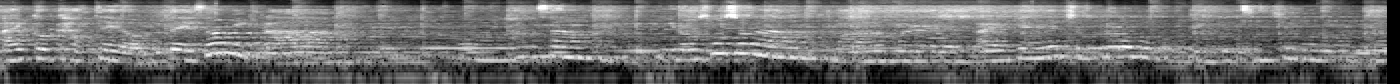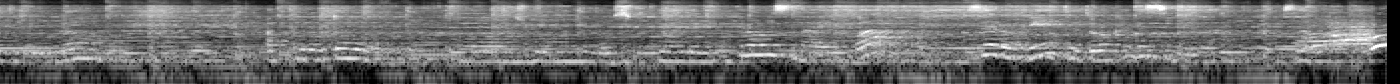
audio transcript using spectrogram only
알 것 같아요. 무대에 서니까 어, 항상 이런 소중한 마음을 알게 해준 플로버분들께 진심으로 감사드리고요. 앞으로도 더 좋은 모습 보여드리는 프로미스 나인과 새롬이 되도록 하겠습니다. 감사합니다.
